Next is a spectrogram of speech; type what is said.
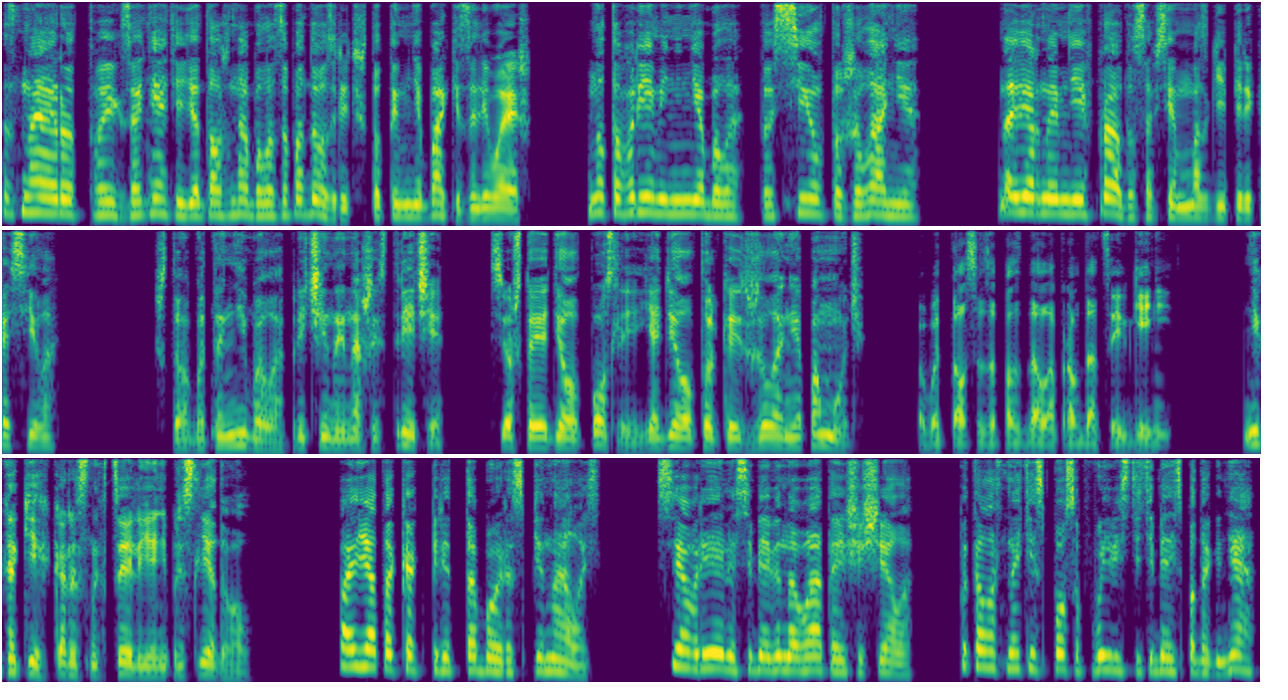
«Зная род твоих занятий, я должна была заподозрить, что ты мне баки заливаешь. Но то времени не было, то сил, то желания. Наверное, мне и вправду совсем мозги перекосило». «Что бы то ни было причиной нашей встречи, все, что я делал после, я делал только из желания помочь», — попытался запоздало оправдаться Евгений. «Никаких корыстных целей я не преследовал». «А я-то как перед тобой распиналась. Все время себя виноватой ощущала. Пыталась найти способ вывести тебя из-под огня,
